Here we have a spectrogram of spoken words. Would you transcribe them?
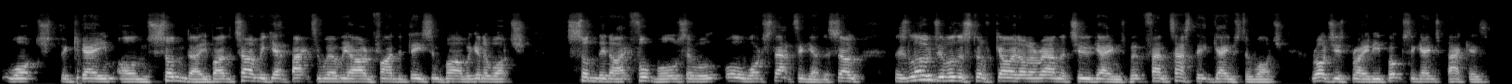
watched the game on Sunday, by the time we get back to where we are and find a decent bar, we're going to watch Sunday night football. So we'll all watch that together. So there's loads of other stuff going on around the two games, but fantastic games to watch. Rodgers Brady, Bucks against Packers,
